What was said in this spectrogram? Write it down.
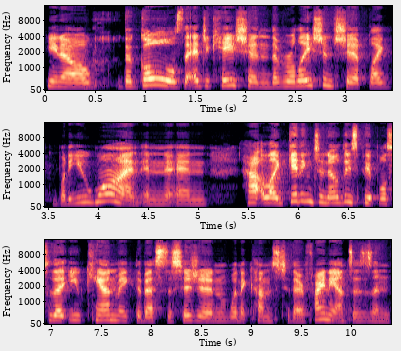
you know, the goals, the education, the relationship, like what do you want and and how like getting to know these people so that you can make the best decision when it comes to their finances and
